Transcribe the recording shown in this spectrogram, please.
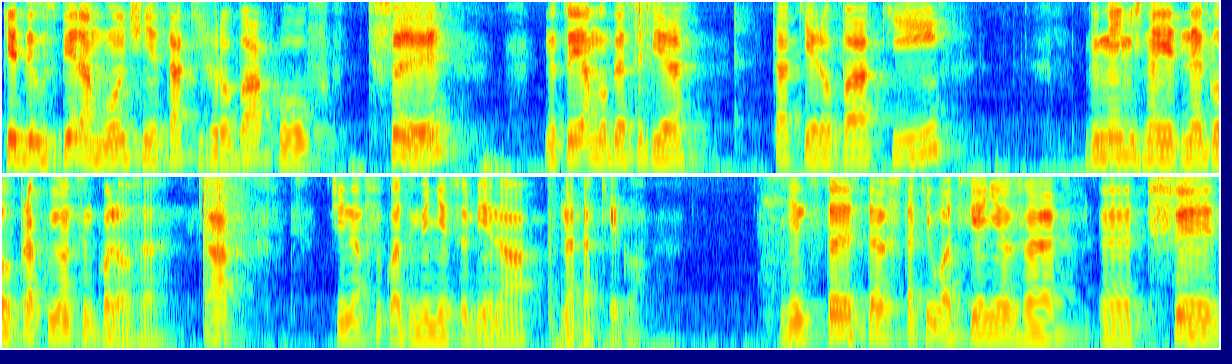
Kiedy uzbieram łącznie takich robaków 3, no to ja mogę sobie takie robaki wymienić na jednego w brakującym kolorze, tak? Czyli na przykład wymienię sobie na, na takiego. Więc to jest też takie ułatwienie, że e, trzy,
